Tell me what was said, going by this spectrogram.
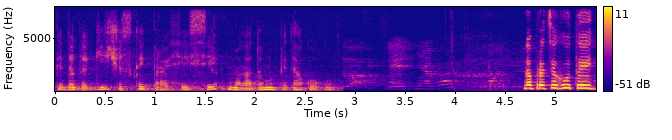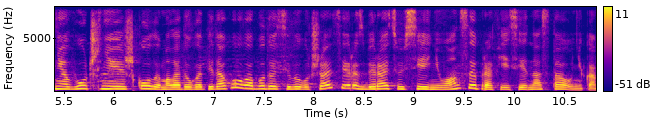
педагогической профессии молодому педагогу. На працягу тыдня вучні школы маладога педагога будуць вывучаць і разбіраць усе нюансы прафесіі настаўніка.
